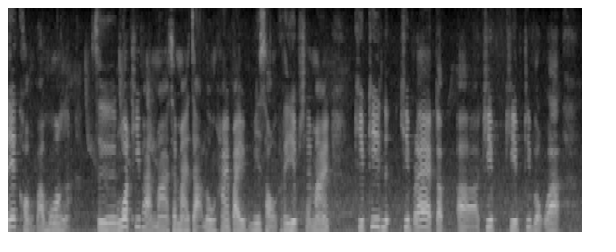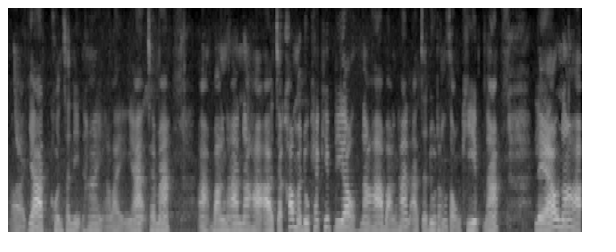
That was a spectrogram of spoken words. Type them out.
เลขของป้าม่วงอะ คืองวดที่ผ่านมาใช่ไหมจะลงให้ไปมี 2 คลิปใช่ไหมคลิปที่คลิปแรกกับคลิปคลิปที่บอกว่าญาติคนสนิทให้อะไรอย่างเงี้ยใช่ไหมอะบางท่านนะคะ อาจจะเข้ามาดูแค่คลิปเดียวนะคะ บางท่านอาจจะดูทั้งสองคลิปนะ แล้วนะคะ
